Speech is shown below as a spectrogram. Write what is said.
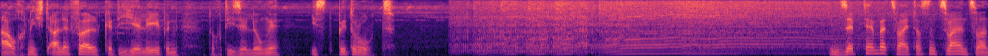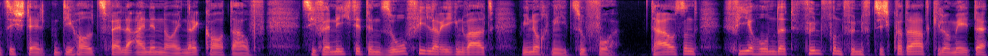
auch nicht alle Völker, die hier leben, doch diese Lunge ist bedroht. Im September 2022 stellten die Holzfäller einen neuen Rekord auf. Sie vernichteten so viel Regenwald wie noch nie zuvor. 1455 Quadratkilometer,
